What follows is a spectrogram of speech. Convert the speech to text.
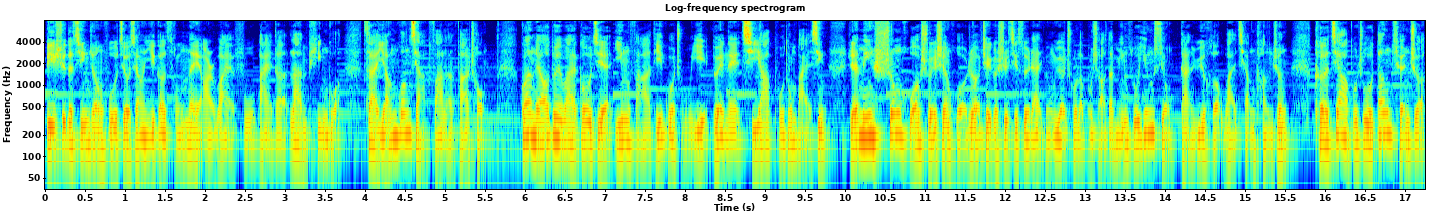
彼时的清政府就像一个从内而外腐败的烂苹果，在阳光下发烂发臭。官僚对外勾结英法帝国主义，对内欺压普通百姓，人民生活水深火热。这个时期虽然踊跃出了不少的民族英雄，敢于和外强抗争，可架不住当权者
